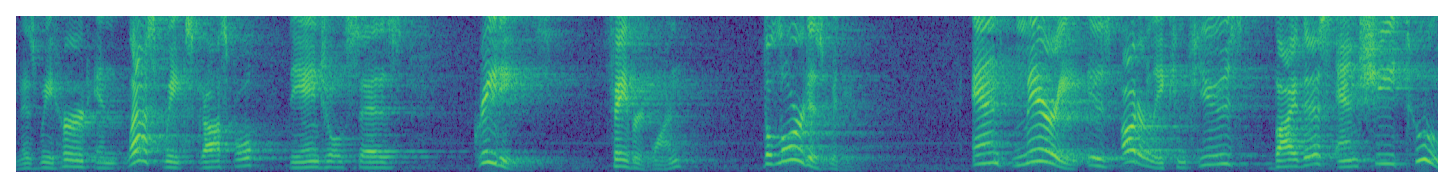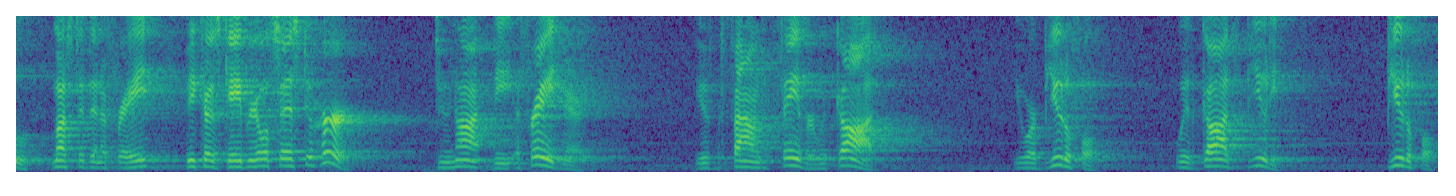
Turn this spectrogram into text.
And as we heard in last week's gospel, the angel says, Greetings, favored one, the Lord is with you. And Mary is utterly confused by this, and she too must have been afraid because Gabriel says to her, Do not be afraid, Mary. You have found favor with God. You are beautiful with God's beauty, beautiful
